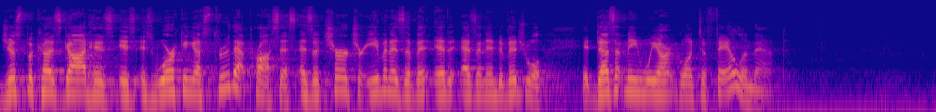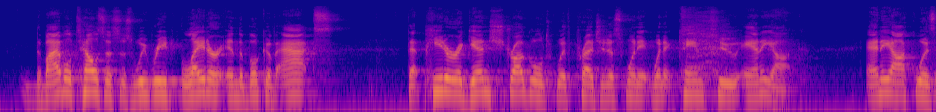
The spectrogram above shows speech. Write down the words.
Just because God has, is, is working us through that process as a church or even as, a, as an individual, it doesn't mean we aren't going to fail in that. The Bible tells us, as we read later in the book of Acts, that Peter again struggled with prejudice when it, when it came to Antioch. Antioch was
